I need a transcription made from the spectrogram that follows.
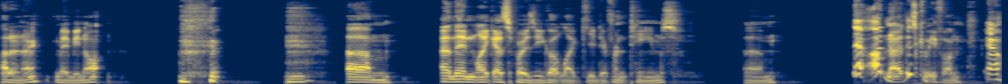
I don't know, maybe not. um, and then like I suppose you got like your different teams. Um, yeah, I don't know. This could be fun. Yeah.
